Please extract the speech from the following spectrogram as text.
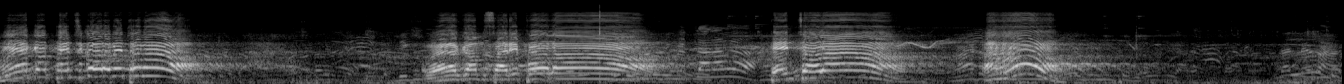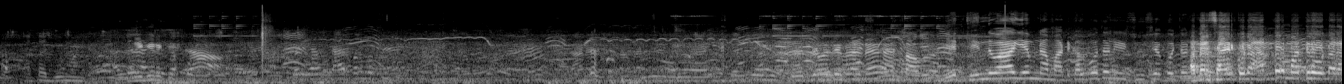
వేగం పెంచుకోవాలి మిత్రమా? వేగం సరిపోలా పెంచాలా? ఆహా! ఏ తింది వా ఏం నా మటకలు పోతే నీకు చూసే కొంచెం అందరు సైడ్ కూడా అందరు మధ్యలో ఉన్నారు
